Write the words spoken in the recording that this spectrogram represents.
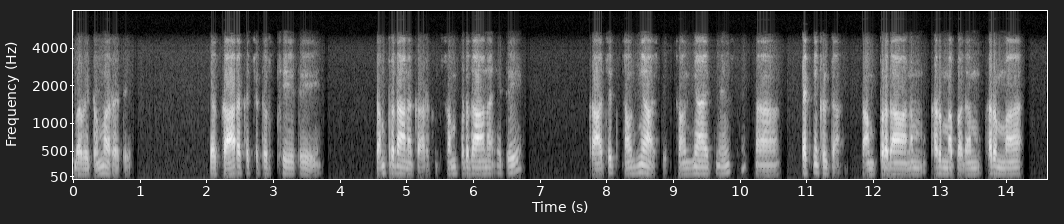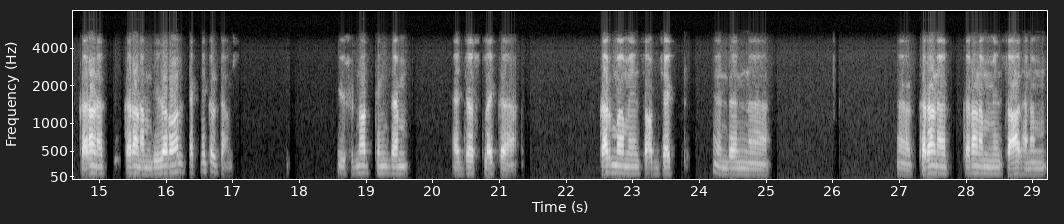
भवितुम् अर्हति कारकचतुर्थी इति सम्प्रदानकारकं। सम्प्रदान इति काचित् संज्ञा अस्ति। संज्ञा इट् मीन्स् टेक्निकल् टर्म् सम्प्रदानं, कर्मपदं, कर्म, करण, करणं these are all technical terms you should not think them as just like a karma means object and then uh, uh, karana karanam means sadhanam.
